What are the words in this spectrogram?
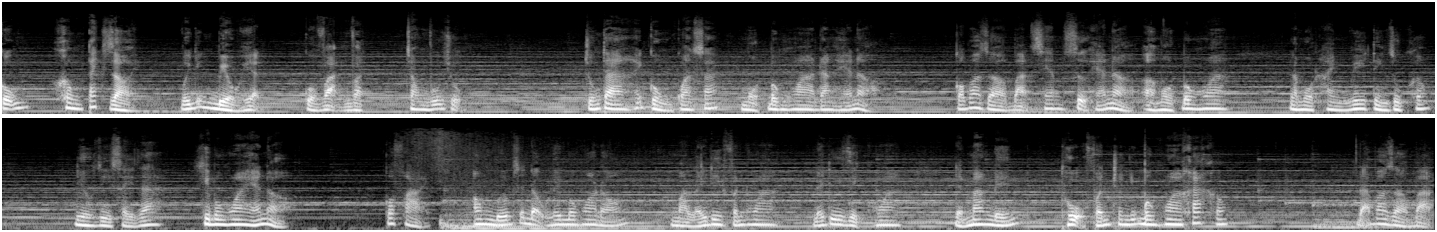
cũng không tách rời với những biểu hiện của vạn vật trong vũ trụ. Chúng ta hãy cùng quan sát một bông hoa đang hé nở. Có bao giờ bạn xem sự hé nở ở một bông hoa là một hành vi tình dục không? Điều gì xảy ra khi bông hoa hé nở? Có phải ong bướm sẽ đậu lên bông hoa đó mà lấy đi phấn hoa, lấy đi dịch hoa để mang đến thụ phấn cho những bông hoa khác không? Đã bao giờ bạn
